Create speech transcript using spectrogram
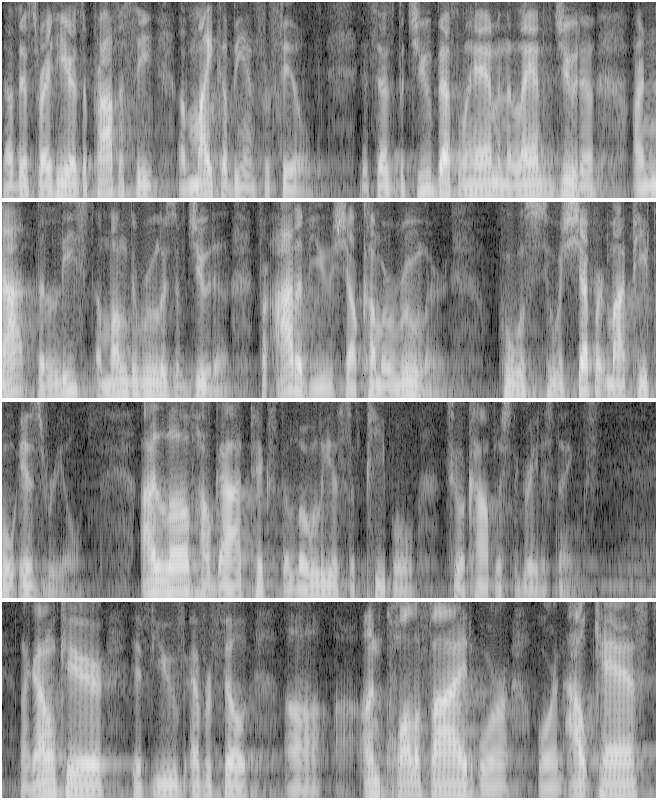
Now, this right here is a prophecy of Micah being fulfilled. It says, But you, Bethlehem, in the land of Judah, are not the least among the rulers of Judah, for out of you shall come a ruler who will, who will shepherd my people Israel. I love how God picks the lowliest of people to accomplish the greatest things. Like, I don't care if you've ever felt uh, unqualified or, or an outcast,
